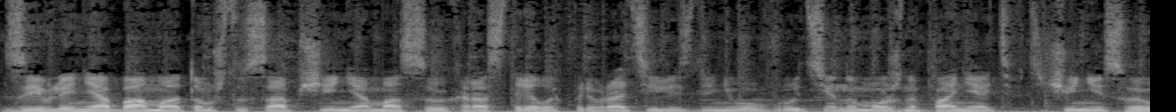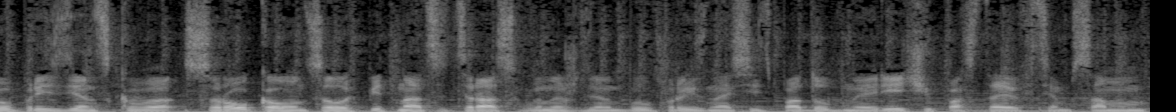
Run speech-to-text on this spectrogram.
Заявление Обамы о том, что сообщения о массовых расстрелах превратились для него в рутину, можно понять. В течение своего президентского срока он целых 15 раз вынужден был произносить подобные речи, поставив тем самым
